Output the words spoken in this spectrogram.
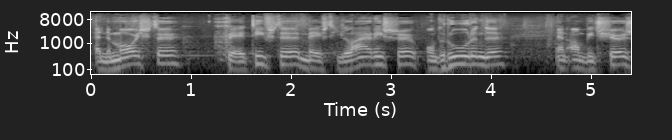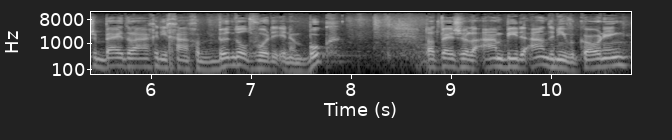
En de mooiste, creatiefste, meest hilarische, ontroerende en ambitieuze bijdragen... die gaan gebundeld worden in een boek... dat wij zullen aanbieden aan de nieuwe koning...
